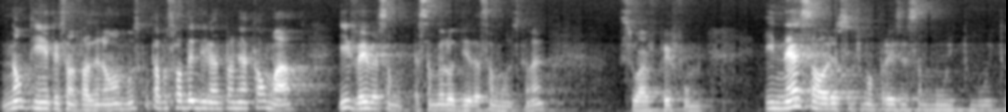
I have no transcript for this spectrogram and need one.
não tinha intenção de fazer nenhuma música, estava só dedilhando para me acalmar. E veio essa, essa melodia dessa música, né? Suave Perfume. E nessa hora eu senti uma presença muito, muito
